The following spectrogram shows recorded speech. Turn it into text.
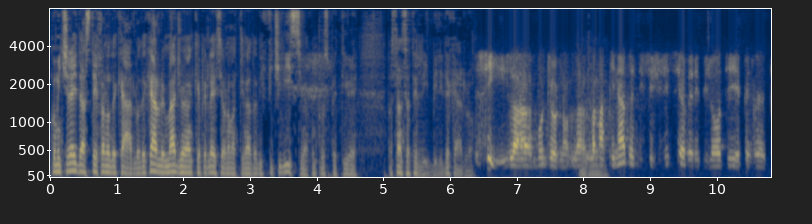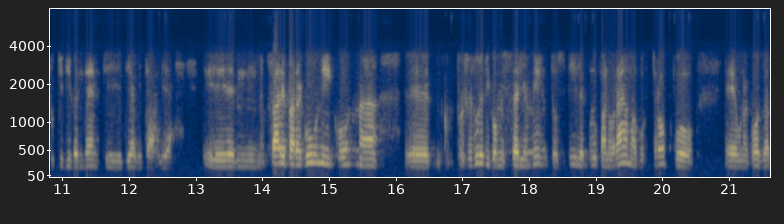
Comincerei da Stefano De Carlo. De Carlo, immagino che anche per lei sia una mattinata difficilissima, con prospettive abbastanza terribili. De Carlo. Sì, la, buongiorno. La, la mattinata è difficilissima per i piloti e per tutti i dipendenti di Alitalia. Ehm, fare paragoni con, eh, procedure di commissariamento stile Blu Panorama purtroppo è una cosa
